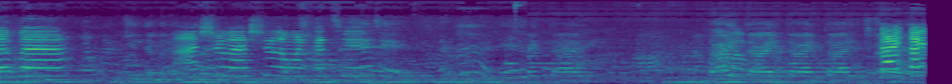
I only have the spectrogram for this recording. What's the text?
বাবা আসো আসো আমার কাছে। তাই তাই দাও তাই তাই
